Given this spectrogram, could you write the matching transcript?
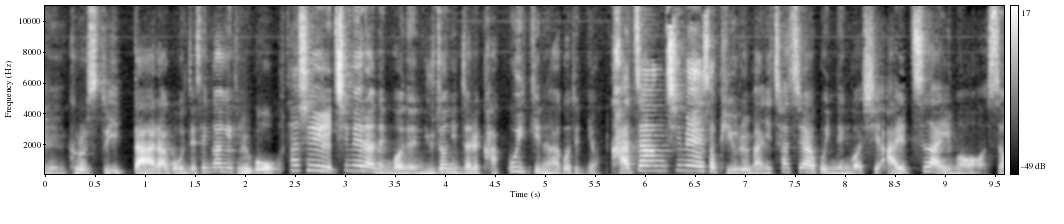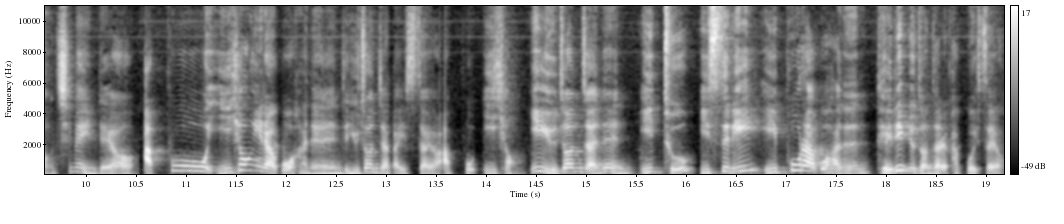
네, 그럴 수도 있다라고 이제 생각이 들고 사실 치매라는 거는 유전 인자를 갖고 있기는 하거든요. 가장 치매에서 비율을 많이 차지하고 있는 것이 알츠하이머 성 치매인데요. 아포 2형이라고 하는 유전자가 있어요. 아포 2형. 이 유전자는 E2, E3, E4라고 하는 대립 유전자를 갖고 있어요.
